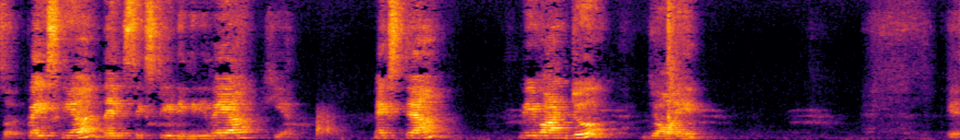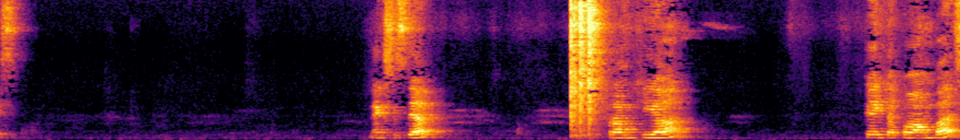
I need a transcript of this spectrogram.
So, place here. Then 60 degree where? Here. Next, uh, we want to join. Yes. Next step. From here, take the compass,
